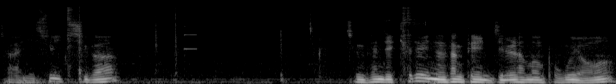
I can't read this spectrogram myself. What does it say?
자, 이 스위치가 지금 현재 켜져 있는 상태인지를 한번 보고요.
